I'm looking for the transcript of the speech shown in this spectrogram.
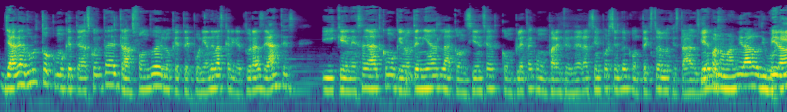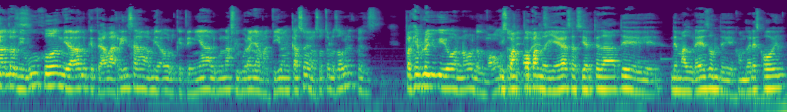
ya de adulto como que te das cuenta del trasfondo de lo que te ponían en las caricaturas de antes y que en esa edad como que no tenías la conciencia completa como para entender al 100% el contexto de lo que estabas Sí, viendo. pues nomás mirar los dibujos. mirabas los dibujos, mirabas lo que te daba risa, mirabas lo que tenía alguna figura llamativa. En caso de nosotros los hombres, pues, por ejemplo, Yu-Gi-Oh, ¿no? Los Y monstruos. cuan- y todo o cuando eso. llegas a cierta edad de, de madurez, donde cuando eres joven,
